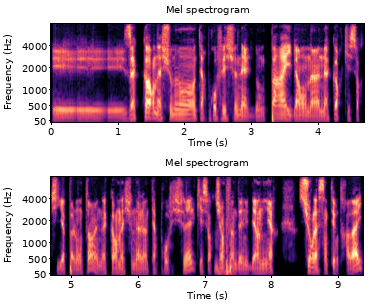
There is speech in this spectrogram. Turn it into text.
des accords nationaux interprofessionnels. Donc, pareil, là, on a un accord qui est sorti il n'y a pas longtemps, un accord national interprofessionnel qui est sorti en fin d'année dernière sur la santé au travail.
